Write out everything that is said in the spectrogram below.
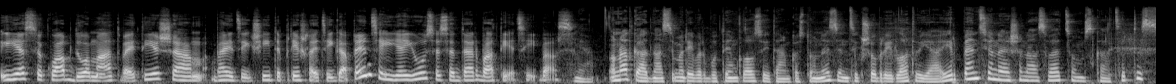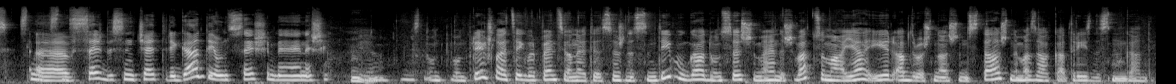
iesaku apdomāt, vai tiešām vajadzīga šī priekšlaicīgā pensija, ja jūs esat darba attiecībās. Jā. Un atgādināsim arī varbūt tiem klausītājiem, kas to nezina, cik šobrīd Latvijā ir pensionēšanās vecums, kāds ir tas? Uh, 64 gadi un 6 mēneši. Jā. un, un priekšlaicīgi var pensionēties 62 gadu un 6 mēnešu vecumā, ja ir apdrošināšanas stāsts ne mazāk kā 30 gadi.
